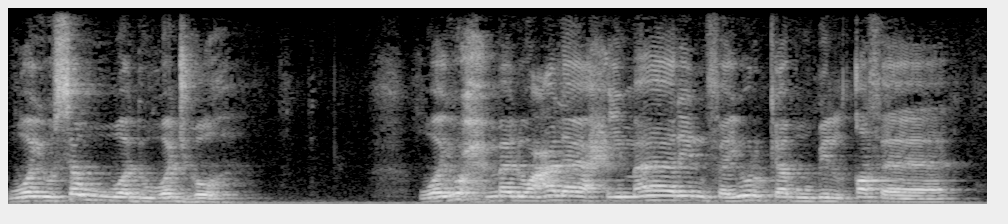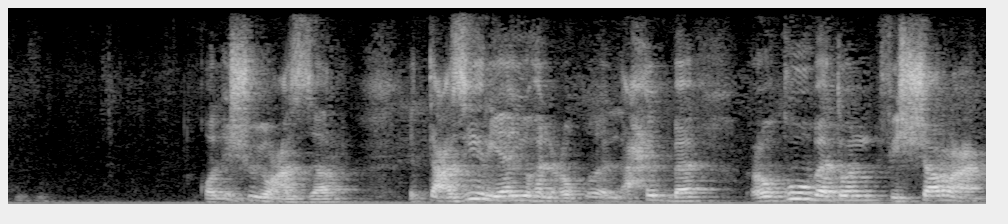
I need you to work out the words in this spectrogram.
ويسود وجهه ويحمل على حمار فيركب بالقفا. قال إيش يعزر؟ التعزير يا أيها الأحبة عقوبة في الشرع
